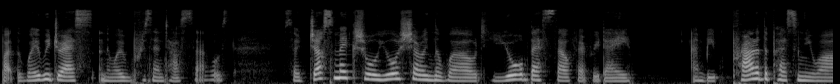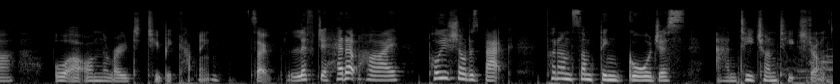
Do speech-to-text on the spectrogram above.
by the way we dress and the way we present ourselves. So just make sure you're showing the world your best self every day and be proud of the person you are or are on the road to becoming. So lift your head up high, pull your shoulders back, put on something gorgeous, and teach on Teach Strong.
